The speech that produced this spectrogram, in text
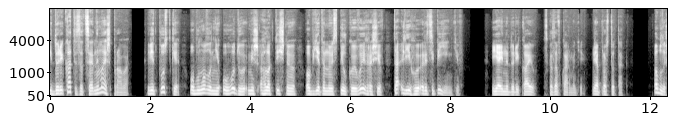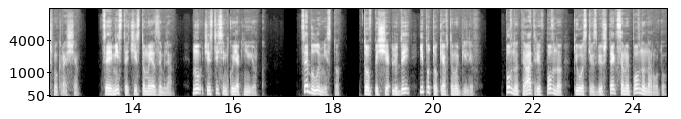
І дорікати за це не маєш права. Відпустки обумовлені угодою між галактичною об'єднаною спілкою виграшів та лігою реципієнтів. Я й не дорікаю, сказав Кармоді. Я просто так. Облишмо краще. Це місто чисто моя земля. Ну, чистісінько, як Нью-Йорк. Це було місто. Товпище людей і потоки автомобілів. Повно театрів, повно кіосків з бівштексами, повно народу,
